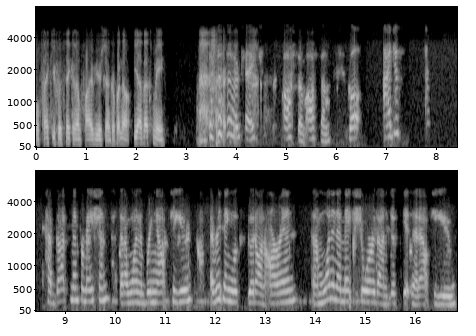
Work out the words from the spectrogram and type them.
Well, thank you for thinking I'm five years younger, but no, yeah, that's me. okay. Awesome, awesome. Well, I just have got some information that I want to bring out to you. Everything looks good on our end, and I'm wanting to make sure that I'm just getting it out to you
